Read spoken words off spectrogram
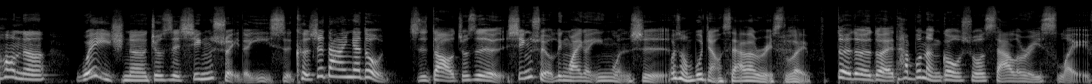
后呢，wage 呢就是薪水的意思，可是大家应该都有。知道，就是薪水有另外一个英文是为什么不讲 salary slave？对对对，他不能够说 salary slave，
